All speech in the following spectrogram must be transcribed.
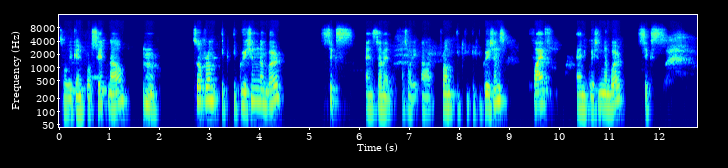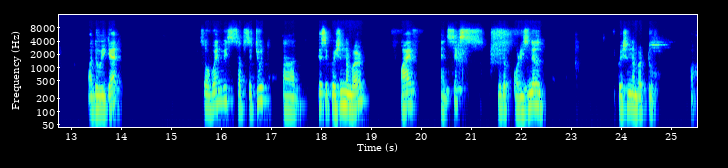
so we can proceed now So from e equation number six and seven, uh, sorry, uh, from e equations five and equation number six, what do we get? So when we substitute uh, this equation number five and six to the original equation number two, oh,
